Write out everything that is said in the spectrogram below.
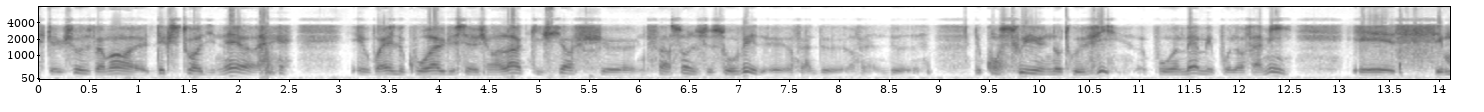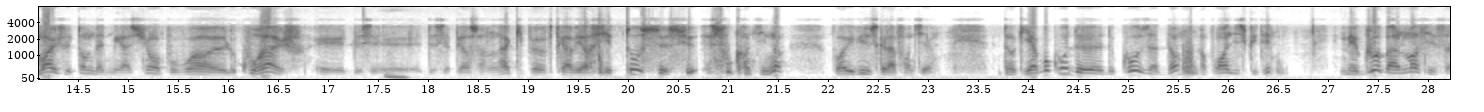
c'est quelque chose vraiment euh, d'extraordinaire. Et vous voyez le courage de ces gens-là qui cherchent euh, une façon de se sauver, de, enfin, de, enfin de, de construire une autre vie pour eux-mêmes et pour leur famille. Et c'est moi, je tombe d'admiration pour voir euh, le courage euh, de ces, mm. de ces personnes-là qui peuvent traverser tout ce sous-continent pour arriver jusqu'à la frontière. Donc il y a beaucoup de, causes là-dedans, on pourra en discuter, mais globalement c'est ça.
